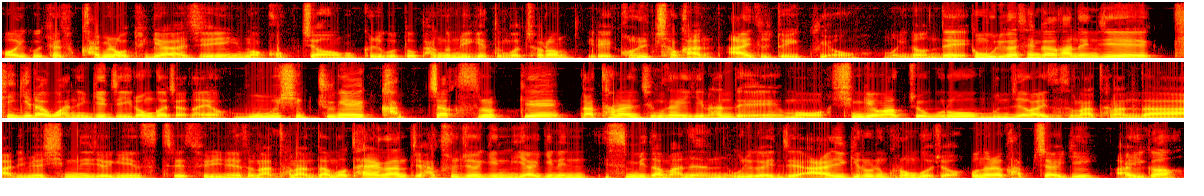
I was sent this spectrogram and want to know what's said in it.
어, 이거 계속 가면 어떻게 하지? 뭐, 걱정. 그리고 또 방금 얘기했던 것처럼, 이렇게 걸쳐간 아이들도 있고요. 뭐, 이런데, 그럼 우리가 생각하는 이제 틱이라고 하는 게 이제 이런 거잖아요. 무의식 중에 갑작스럽게 나타나는 증상이긴 한데, 뭐, 신경학적으로 문제가 있어서 나타난다, 아니면 심리적인 스트레스로 인해서 나타난다, 뭐, 다양한 학술적인 이야기는 있습니다만은, 우리가 이제 알기로는 그런 거죠. 어느 날 갑자기 아이가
